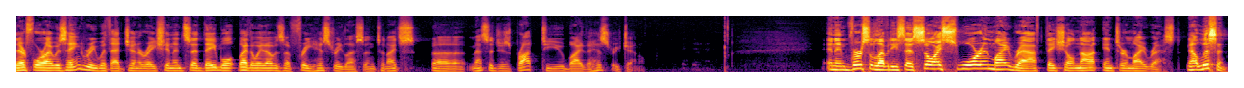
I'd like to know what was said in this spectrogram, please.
Therefore, I was angry with that generation and said, They will. By the way, that was a free history lesson. Tonight's uh, message is brought to you by the History Channel. And in verse 11, he says, So I swore in my wrath, they shall not enter my rest. Now, listen,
